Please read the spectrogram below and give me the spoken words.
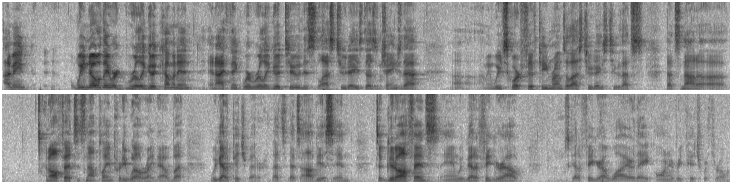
I mean, we know they were really good coming in, and I think we're really good too. This last two days doesn't change that. Uh, I mean, we've scored 15 runs the last two days too. That's that's not a, a an offense that's not playing pretty well right now, but we got to pitch better. That's that's obvious, and it's a good offense, and we've got to figure out just got to figure out why are they on every pitch we're throwing.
